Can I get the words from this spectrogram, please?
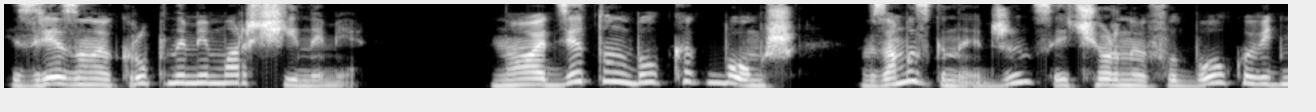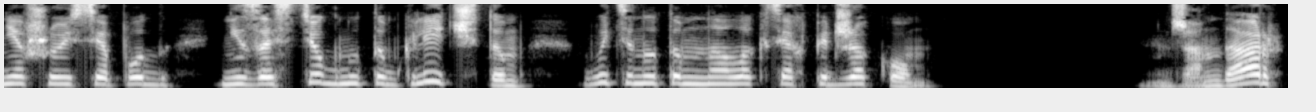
изрезанное крупными морщинами. Но одет он был как бомж, в замызганные джинсы и черную футболку, видневшуюся под незастегнутым клетчатым, вытянутым на локтях пиджаком. «Джандар?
